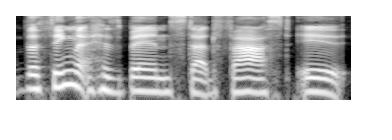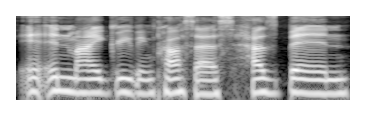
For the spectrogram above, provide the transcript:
the thing that has been steadfast i- in my grieving process has been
